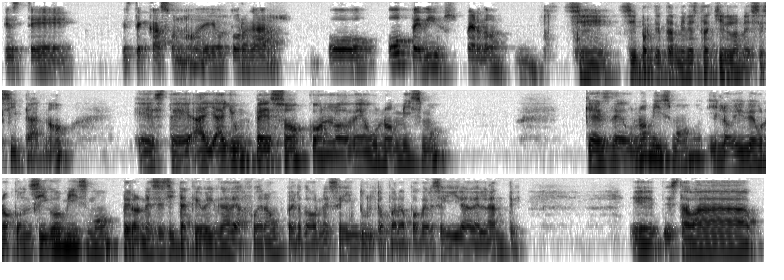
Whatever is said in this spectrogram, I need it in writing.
este, este caso, ¿no? De otorgar o, o pedir perdón. Sí, sí, porque también está quien lo necesita, ¿no? Este, hay, hay un peso con lo de uno mismo que es de uno mismo y lo vive uno consigo mismo, pero necesita que venga de afuera un perdón, ese indulto para poder seguir adelante. Eh, estaba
